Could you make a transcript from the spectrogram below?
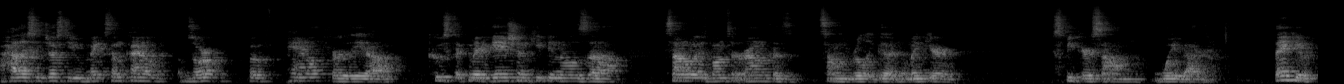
I highly suggest you make some kind of absorptive panel for the uh, acoustic mitigation, keeping those uh, sound waves bouncing around because it sounds really good. It'll make your speakers sound way better. Thank you.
